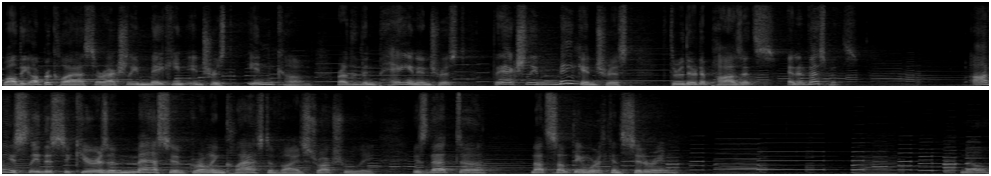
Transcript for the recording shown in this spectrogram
while the upper class are actually making interest income. Rather than paying interest, they actually make interest through their deposits and investments. Obviously, this secures a massive growing class divide structurally. Is that uh, not something worth considering? No?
